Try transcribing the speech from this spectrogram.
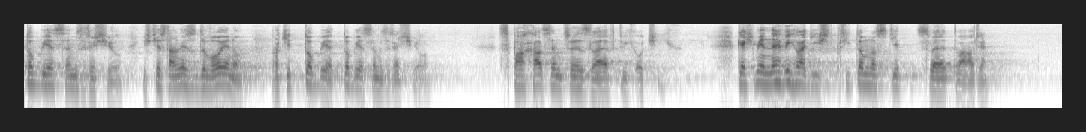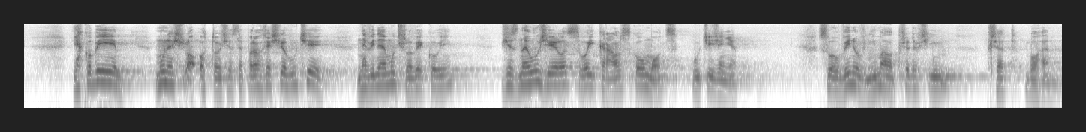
tobě jsem zřešil. Ještě stále zdvojeno. Proti tobě, tobě jsem zřešil. Spáchal jsem, co je zlé v tvých očích. Kež mě nevyhladíš z přítomnosti své tváře. Jakoby mu nešlo o to, že se prohřešil vůči nevinnému člověkovi, že zneužil svoji královskou moc vůči ženě. Svou vinu vnímal především před Bohem.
